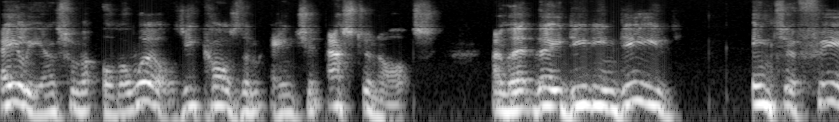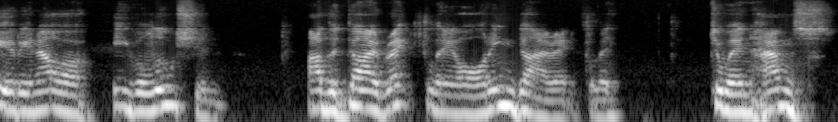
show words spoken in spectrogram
aliens from other worlds. He calls them ancient astronauts, and that they did indeed interfere in our evolution, either directly or indirectly, to enhance,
